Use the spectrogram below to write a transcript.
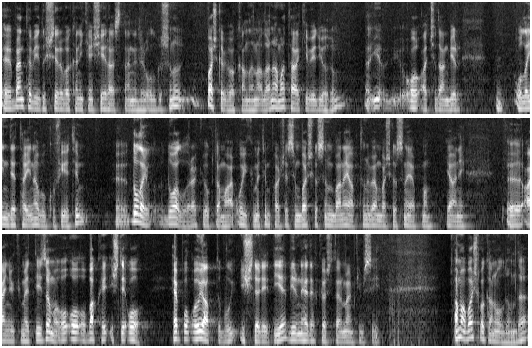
Ee, Ben tabii Dışişleri Bakanı iken şehir hastaneleri olgusunu başka bir bakanlığın alanı ama takip ediyordum. Ee, O açıdan bir olayın detayına vukufiyetim e, dolay, doğal olarak yoktu ama o hükümetin parçasının başkasının bana yaptığını ben başkasına yapmam. Yani e, aynı hükümetteyiz ama o, o, o bak işte o. Hep o, o yaptı bu işleri diye birine hedef göstermem kimseyi. Ama başbakan olduğumda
